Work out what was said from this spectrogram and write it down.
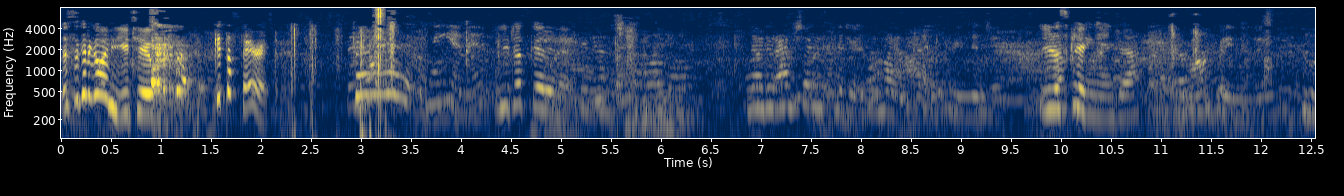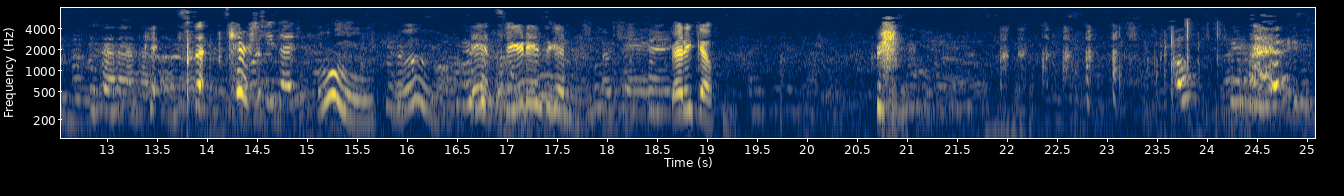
This is gonna go on YouTube. Get the ferret. Me in it. You just get in it. No, dude, I'm showing the picture. It's in my eye. It's pretty ninja. You're just kicked. Ninja. I'm pretty ninja. Ki- st- Kirsten. She said. Ooh. Woo. Dance. Do your dance again. Okay. Ready, go. Oh.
